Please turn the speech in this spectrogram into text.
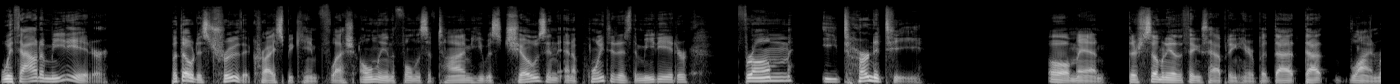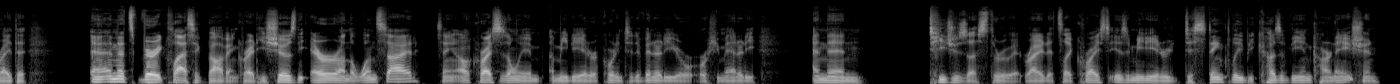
without a mediator. But though it is true that Christ became flesh only in the fullness of time, he was chosen and appointed as the mediator from eternity. Oh man, there's so many other things happening here, but that that line right that and, that's very classic Bavinck, right? He shows the error on the one side, saying, "Oh, Christ is only a, mediator according to divinity or, or humanity," and then teaches us through it, right? It's like Christ is a mediator distinctly because of the incarnation,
